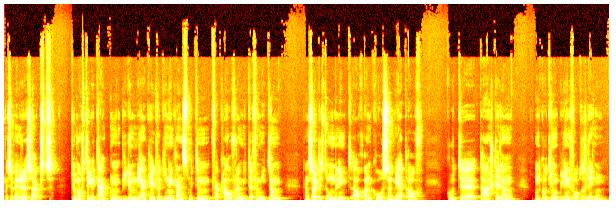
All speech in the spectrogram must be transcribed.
Also wenn du sagst, du machst dir Gedanken, wie du mehr Geld verdienen kannst mit dem Verkauf oder mit der Vermietung, dann solltest du unbedingt auch einen großen Wert auf gute Darstellung und gute Immobilienfotos legen.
